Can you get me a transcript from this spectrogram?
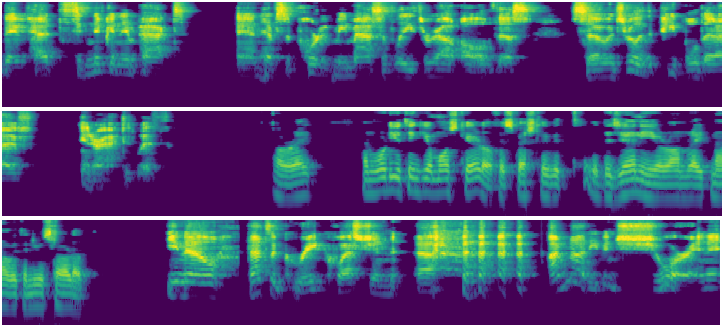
they've had significant impact and have supported me massively throughout all of this. So it's really the people that I've interacted with. All right. And what do you think you're most scared of, especially with, with the journey you're on right now with a new startup? You know, that's a great question. Uh, I'm not even sure. And it,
